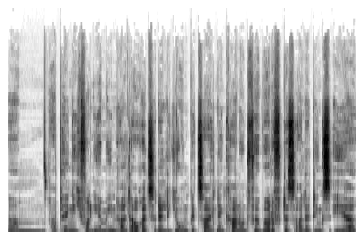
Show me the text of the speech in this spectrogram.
ähm, abhängig von ihrem Inhalt auch als Religion bezeichnen kann und verwirft es allerdings eher.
